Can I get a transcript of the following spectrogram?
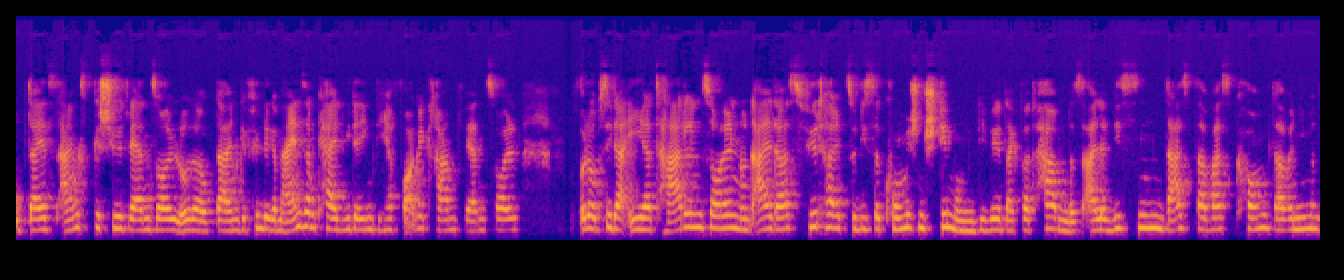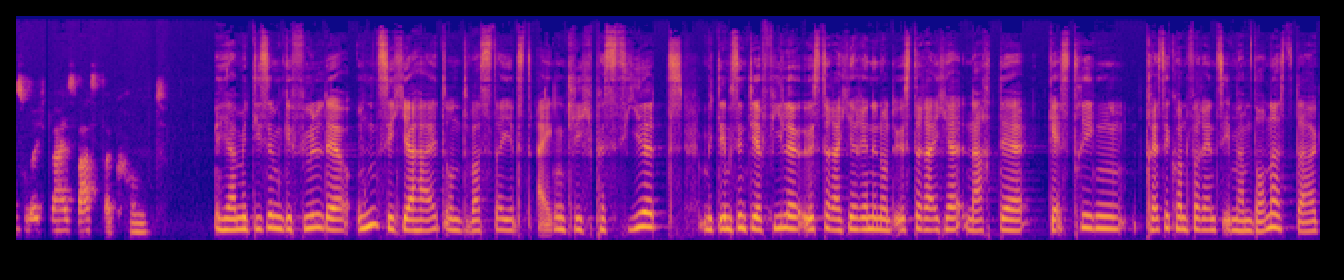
Ob da jetzt Angst geschürt werden soll oder ob da ein Gefühl der Gemeinsamkeit wieder irgendwie hervorgekramt werden soll oder ob sie da eher tadeln sollen. Und all das führt halt zu dieser komischen Stimmung, die wir da gerade haben, dass alle wissen, dass da was kommt, aber niemand so recht weiß, was da kommt. Ja, mit diesem Gefühl der Unsicherheit und was da jetzt eigentlich passiert, mit dem sind ja viele Österreicherinnen und Österreicher nach der gestrigen Pressekonferenz eben am Donnerstag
